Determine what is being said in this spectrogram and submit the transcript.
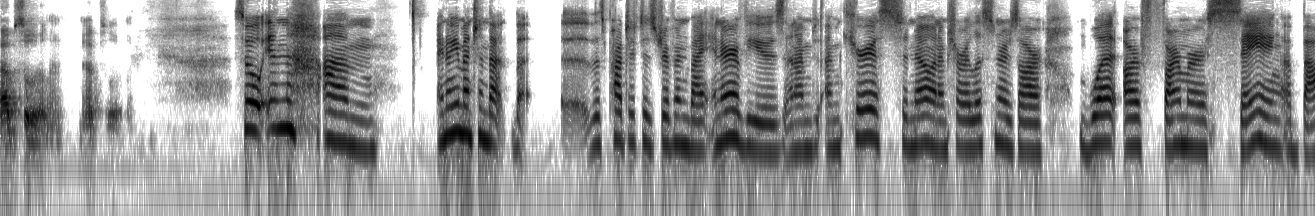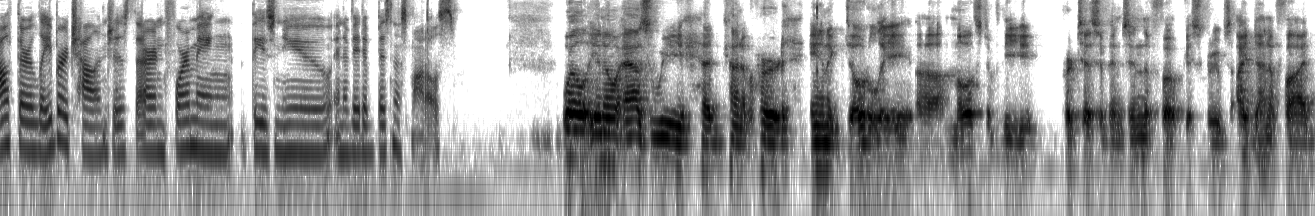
Absolutely, absolutely. So in, um, I know you mentioned that that uh, this project is driven by interviews, and I'm I'm curious to know, and I'm sure our listeners are, what are farmers saying about their labor challenges that are informing these new innovative business models? Well, you know, as we had kind of heard anecdotally, uh, most of the participants in the focus groups identified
